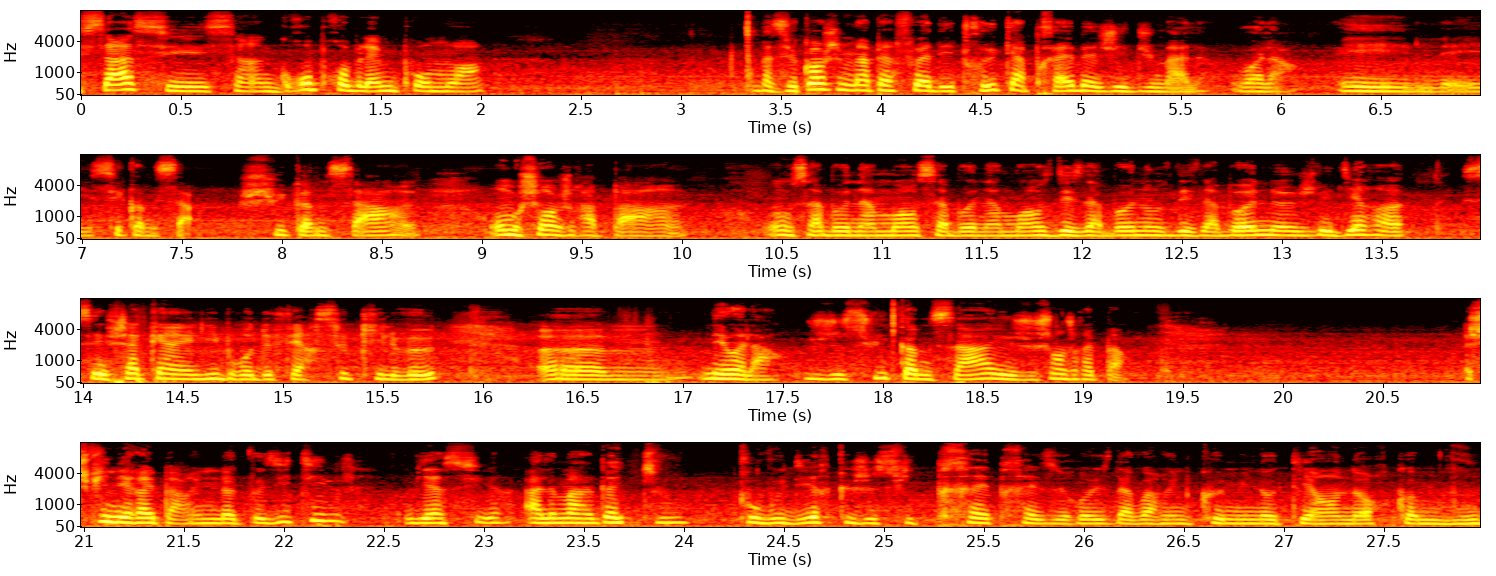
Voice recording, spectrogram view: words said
ça, c'est un gros problème pour moi. Parce que quand je m'aperçois des trucs, après, ben, j'ai du mal. Voilà. Et c'est comme ça. Je suis comme ça. On ne me changera pas. On s'abonne à moi, on s'abonne à moi, on se désabonne, on se désabonne. Je vais dire, c'est chacun est libre de faire ce qu'il veut. Euh, mais voilà, je suis comme ça et je ne changerai pas. Je finirai par une note positive, bien sûr, à malgré tout, vous dire que je suis très très heureuse d'avoir une communauté en or comme vous.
